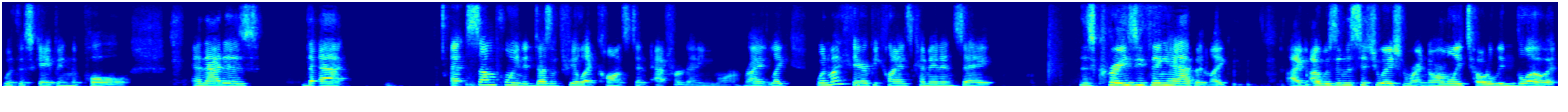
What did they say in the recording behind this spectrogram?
with escaping the pull. And that is that at some point it doesn't feel like constant effort anymore, right? Like when my therapy clients come in and say, this crazy thing happened, like I, I was in the situation where I normally totally blow it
